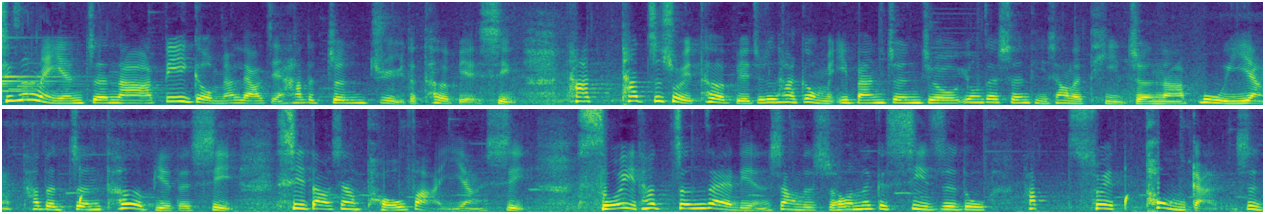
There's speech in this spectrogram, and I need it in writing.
其实美颜针啊，第一个我们要了解它的针具的特别性。它它之所以特别，就是它跟我们一般针灸用在身体上的体针啊不一样，它的针特别的细，细到像头发一样细，所以它针在脸上的时候，那个细致度，它所以痛感是。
